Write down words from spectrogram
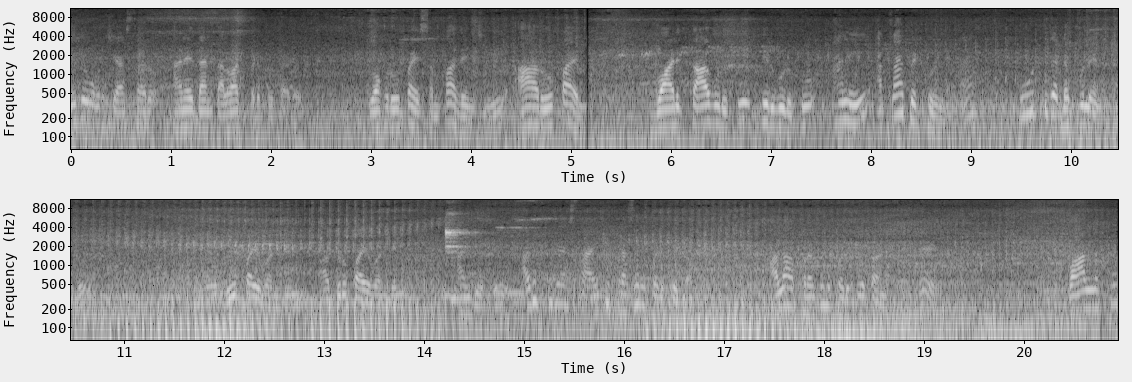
ఏదో ఒకటి చేస్తారు అనే దానికి అలవాటు పడిపోతాడు. ఒక రూపాయి సంపాదించి ఆ రూపాయలు వాడి తాగుడుకు తిరుగుడుకు అని అట్లా పెట్టుకున్నా పూర్తిగా డబ్బు లేనప్పుడు రూపాయి వండి అర్ధ రూపాయి వండి అని చెప్పి అడుక్కునే స్థాయికి ప్రజలు పడిపోతాం అలా ప్రజలు పడిపోతానంటే వాళ్ళకు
